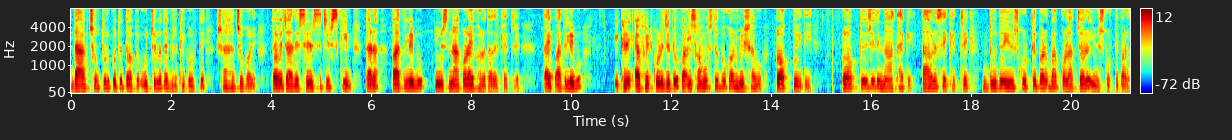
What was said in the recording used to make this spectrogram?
দাগ ছোপ দূর করতে ত্বকে উজ্জ্বলতা বৃদ্ধি করতে সাহায্য করে। তবে যাদের সেন্সিটিভ স্কিন তারা পাতিলেবু ইউজ না করাই ভালো তাদের ক্ষেত্রে। তাই পাতিলেবু এখানে অ্যাভয়েড করে যেতেও পারে। এই সমস্ত উপকরণ মেশাবো টক দই দিয়ে। টক দই যদি না থাকে, তাহলে সেক্ষেত্রে দুধও ইউজ করতে পারো বা গোলাপ জলও ইউজ করতে পারো।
